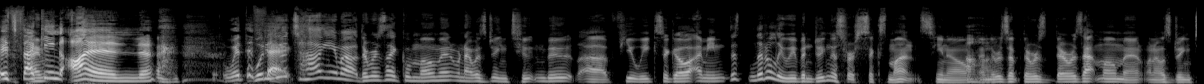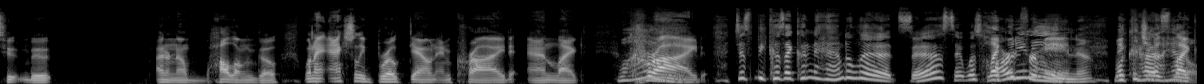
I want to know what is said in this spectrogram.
it's fucking on with the What are you talking about? There was like a moment when I was doing Toot and Boot uh, a few weeks ago. I mean, this, literally, we've been doing this for six months, you know. Uh-huh. And there was a there was there was that moment when I was doing Toot and Boot. I don't know how long ago when I actually broke down and cried and like Why? cried just because I couldn't handle it, sis. It was like hard you for mean me what could you not because like?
